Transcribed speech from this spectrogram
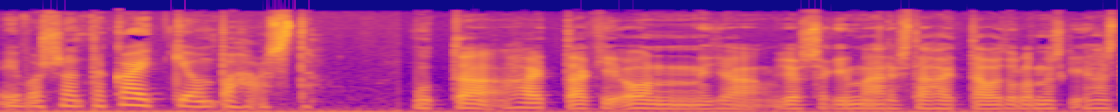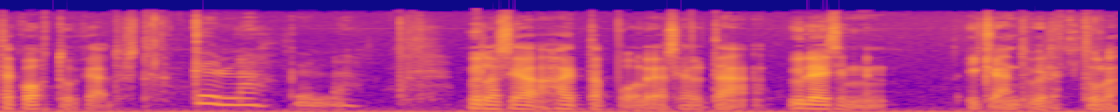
ei voi sanoa, että kaikki on pahasta. Mutta haittaakin on ja jossakin määrin sitä haittaa voi tulla myöskin ihan sitä kohtuukäytöstä. Kyllä, kyllä. Millaisia haittapuolia sieltä yleisimmin ikääntyville tulee?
